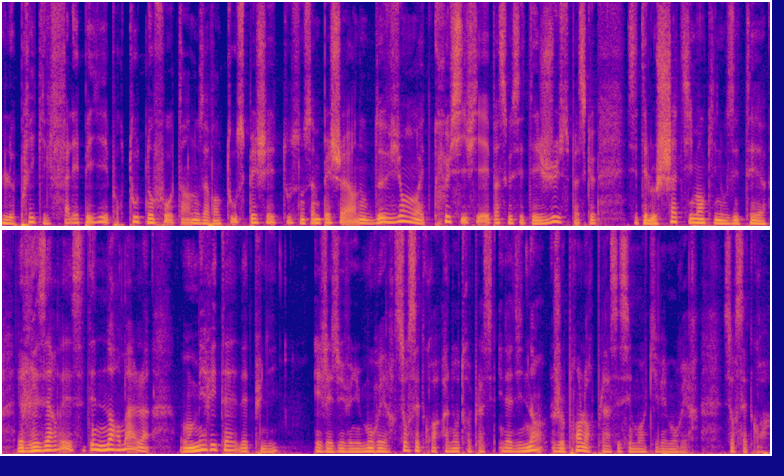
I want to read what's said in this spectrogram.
le prix qu'il fallait payer pour toutes nos fautes. Hein. Nous avons tous péché, tous nous sommes pécheurs, nous devions être crucifiés parce que c'était juste, parce que c'était le châtiment qui nous était euh, réservé, c'était normal, on méritait d'être punis. Et Jésus est venu mourir sur cette croix à notre place. Il a dit non, je prends leur place et c'est moi qui vais mourir sur cette croix.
